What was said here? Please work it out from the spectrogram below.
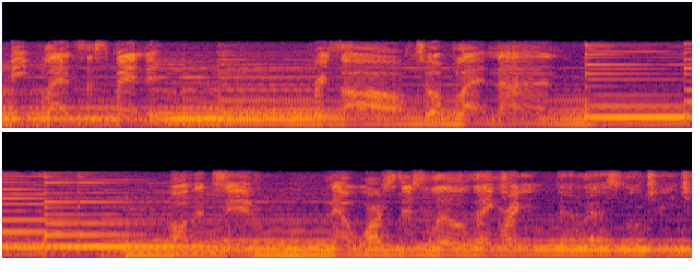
B flat suspended, resolved to a flat nine. On the two, now watch this little thing right. That last little change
